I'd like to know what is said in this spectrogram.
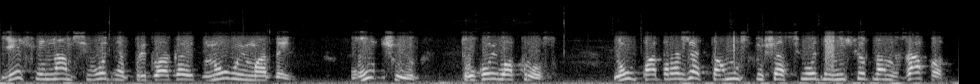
Если нам сегодня предлагают новую модель, лучшую, другой вопрос. Ну, подражать тому, что сейчас сегодня несет нам Запад –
